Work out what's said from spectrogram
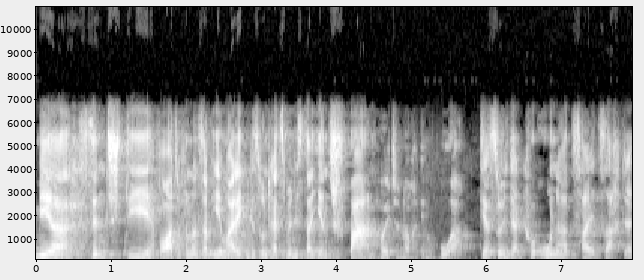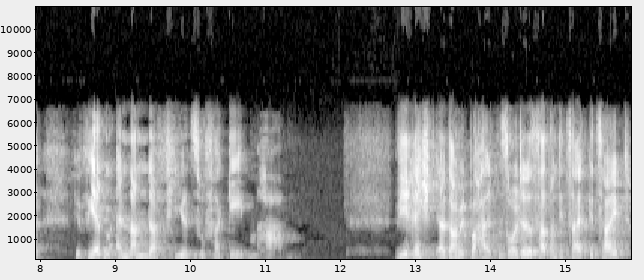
Mir sind die Worte von unserem ehemaligen Gesundheitsminister Jens Spahn heute noch im Ohr, der so in der Corona-Zeit sagte, wir werden einander viel zu vergeben haben. Wie recht er damit behalten sollte, das hat dann die Zeit gezeigt.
